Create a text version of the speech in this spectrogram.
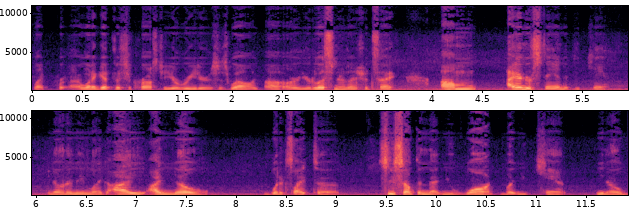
Like, I want to get this across to your readers as well, uh, or your listeners, I should say. Um, I understand if you can't. You know what I mean? Like, I, I know what it's like to see something that you want, but you can't, you know,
